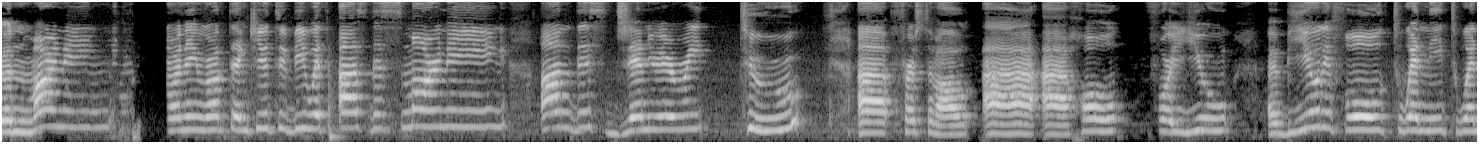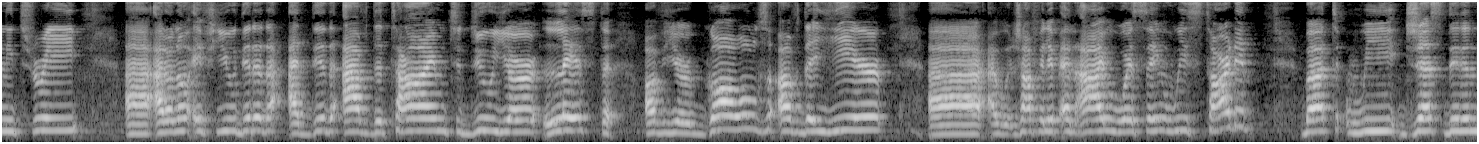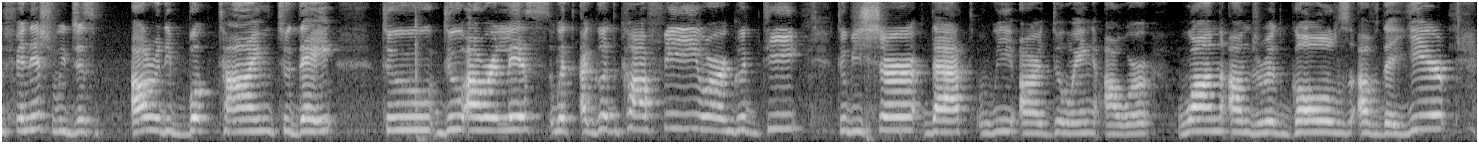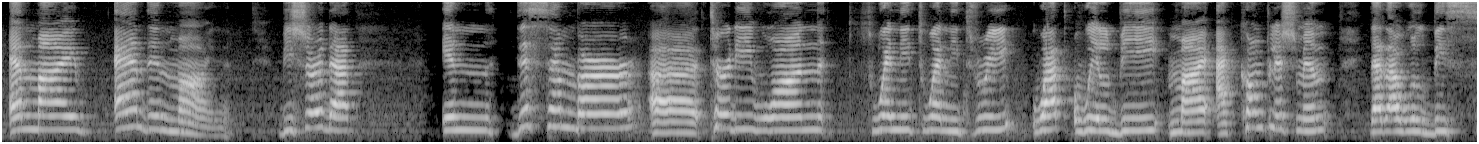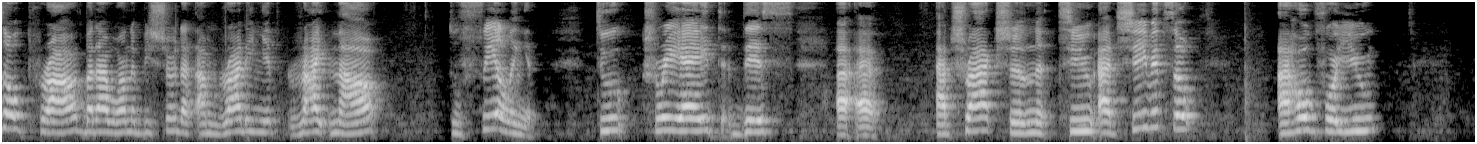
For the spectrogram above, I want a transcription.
Good morning. Morning, Rod. Thank you to be with us this morning on this January 2. Uh, first of all, uh, I hope for you a beautiful 2023. Uh, I don't know if you did it. I did have the time to do your list of your goals of the year. Uh, Jean Philippe and I were saying we started but we just didn't finish. We just already booked time today to do our list with a good coffee or a good tea to be sure that we are doing our 100 goals of the year and my and in mind be sure that in december uh, 31 2023 what will be my accomplishment that I will be so proud, but I want to be sure that I'm writing it right now to feeling it, to create this uh, uh, attraction to achieve it. So I hope for you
